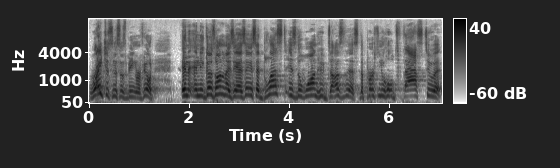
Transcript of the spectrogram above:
righteousness was being revealed. And, and he goes on in Isaiah. Isaiah said, Blessed is the one who does this, the person who holds fast to it,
